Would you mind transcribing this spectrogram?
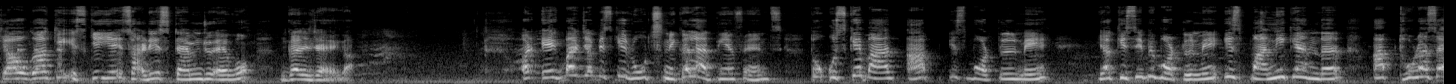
क्या होगा कि इसकी ये साड़ी स्टेम जो है वो गल जाएगा। और एक बार जब इसकी रूट्स निकल आती हैं फ्रेंड्स तो उसके बाद आप इस बॉटल में या किसी भी बॉटल में इस पानी के अंदर आप थोड़ा सा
